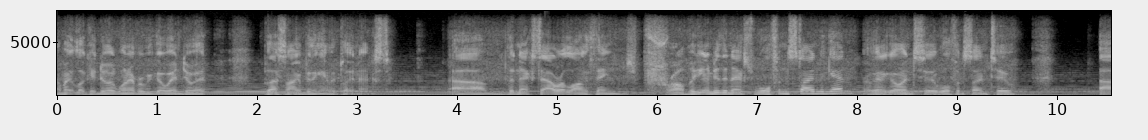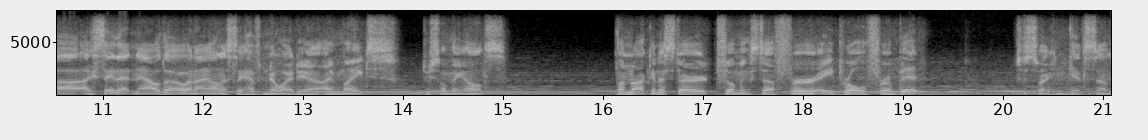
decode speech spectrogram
I might look into it whenever we go into it, but that's not gonna be the game we play next. Um, the next hour-long thing is probably gonna be the next Wolfenstein again. I'm gonna go into Wolfenstein 2. Uh, I say that now though, and I honestly have no idea. I might do something else. I'm not gonna start filming stuff for April for a bit, just so I can get some,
